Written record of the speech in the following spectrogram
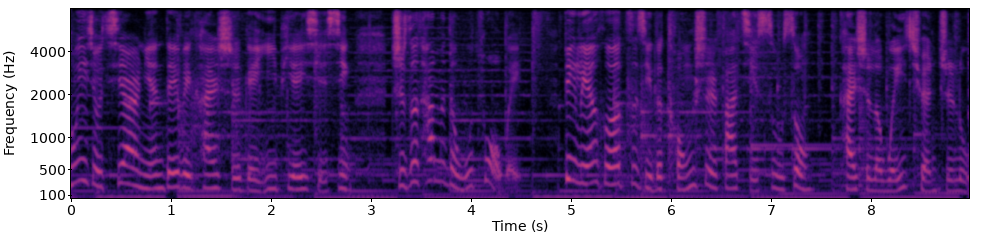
从1972年，David 开始给 EPA 写信，指责他们的无作为，并联合自己的同事发起诉讼，开始了维权之路。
